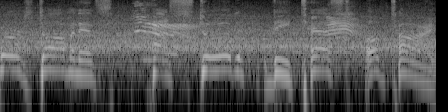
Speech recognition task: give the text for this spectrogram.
Goldberg's dominance has stood the test of time.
